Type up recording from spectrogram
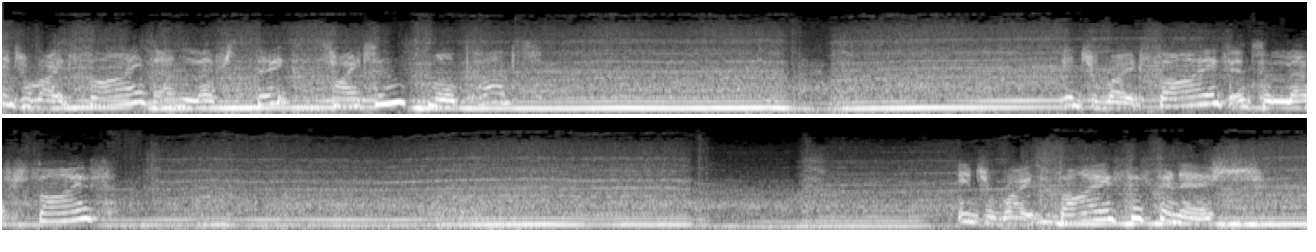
Into right 5 and left 6, tighten, small cut. Into right 5, into left 5. Into right 5 for finish.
